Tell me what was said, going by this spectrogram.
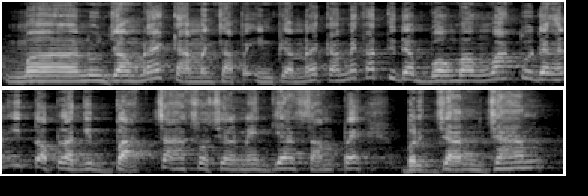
menunjang mereka mencapai impian mereka. Mereka tidak buang-buang waktu dengan itu, apalagi baca sosial media sampai berjam-jam.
